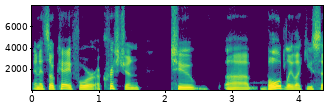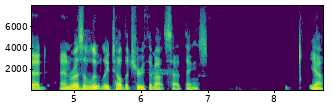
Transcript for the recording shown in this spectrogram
and it's okay for a Christian to uh, boldly, like you said, and resolutely tell the truth about sad things. Yeah,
